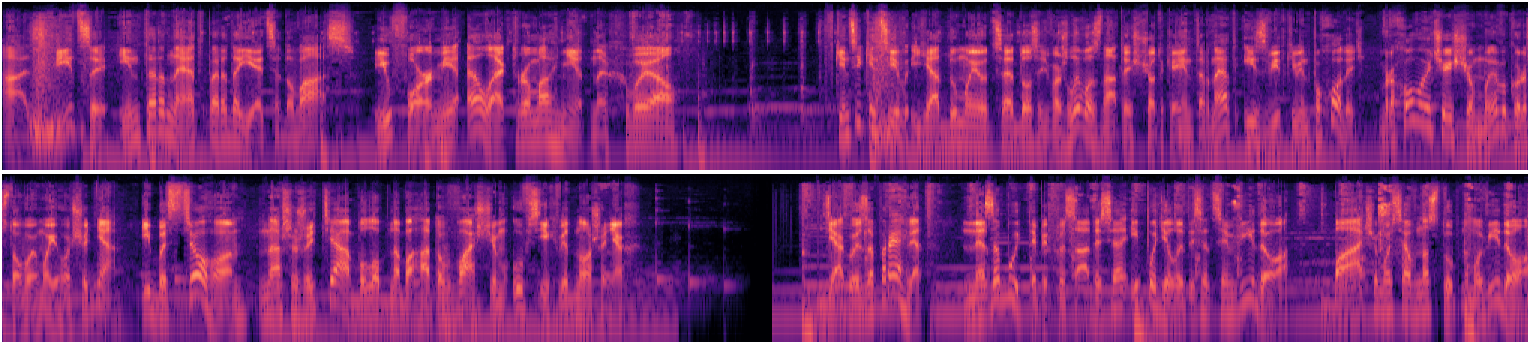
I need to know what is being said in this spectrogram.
а звідси інтернет передається до вас і в формі електромагнітних хвил. В кінці кінців, я думаю, це досить важливо знати, що таке інтернет і звідки він походить, враховуючи, що ми використовуємо його щодня. І без цього наше життя було б набагато важчим у всіх відношеннях. Дякую за перегляд. Не забудьте підписатися і поділитися цим відео. Бачимося в наступному відео.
